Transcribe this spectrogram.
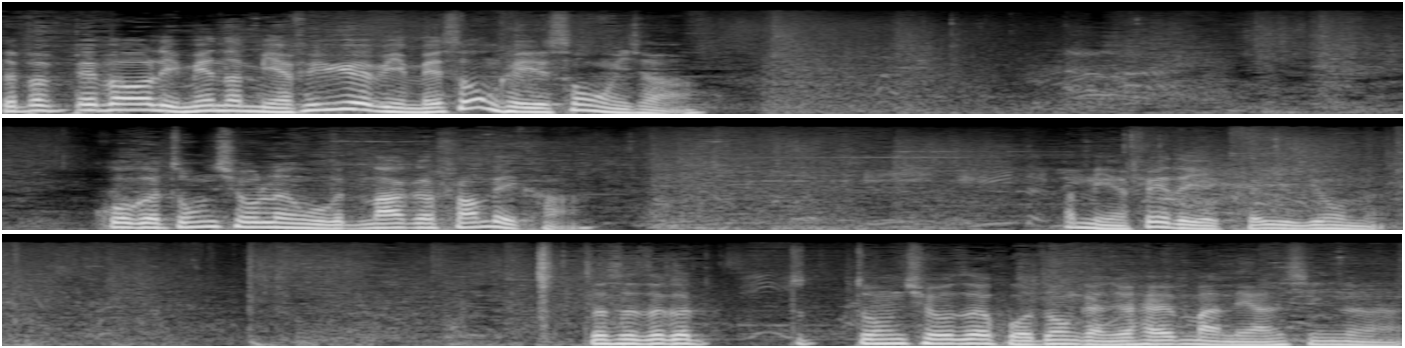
这背背包里面的免费月饼没送，可以送一下。过个中秋任务拉个双倍卡，那免费的也可以用的。这次这个中秋这活动感觉还蛮良心的。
